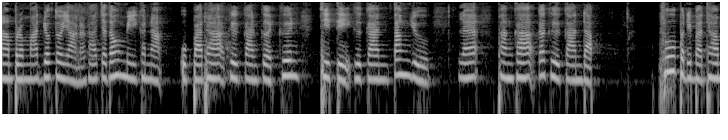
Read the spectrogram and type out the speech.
นามประมัตยกตัวอย่างนะคะ จะต้องมีขณะอุปาทะคือการเกิดขึ้นทิติคือการตั้งอยู่ และพังคะก็คือการดับ ผู้ปฏิบัติธรรม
